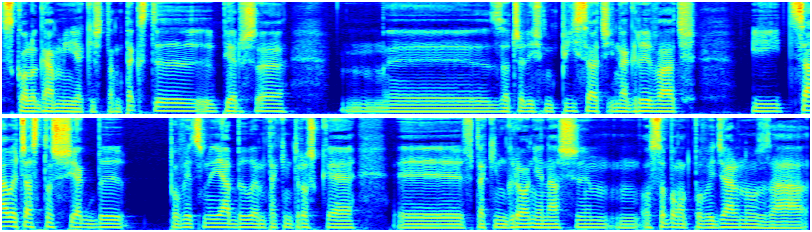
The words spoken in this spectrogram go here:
z kolegami jakieś tam teksty pierwsze yy, zaczęliśmy pisać i nagrywać i cały czas też jakby powiedzmy ja byłem takim troszkę w takim gronie naszym mm, osobą odpowiedzialną za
